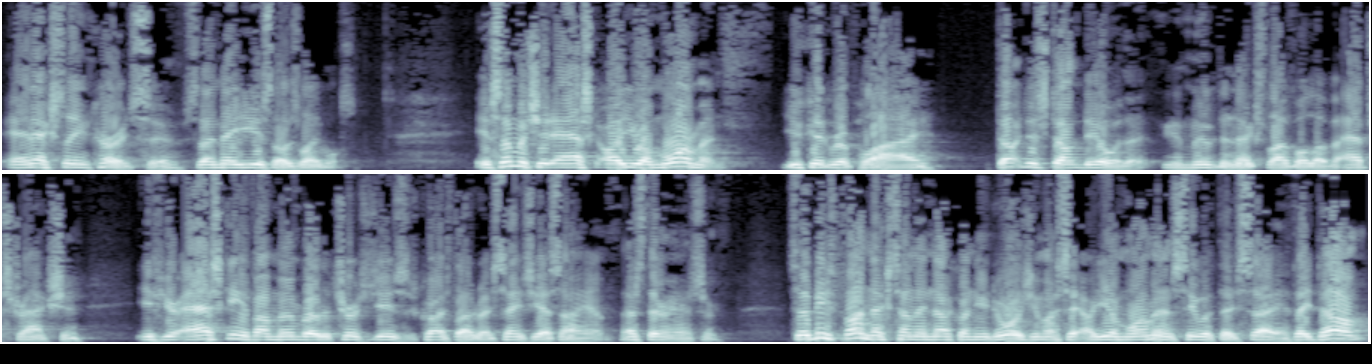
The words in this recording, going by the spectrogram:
and actually encouraged too. So they may use those labels. If someone should ask, are you a Mormon? You could reply, don't, just don't deal with it. You can move to the next level of abstraction. If you're asking if I'm a member of the Church of Jesus Christ Latter-day Saints, yes I am. That's their answer. So it'd be fun next time they knock on your doors. You might say, are you a Mormon? And see what they say. If they don't,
